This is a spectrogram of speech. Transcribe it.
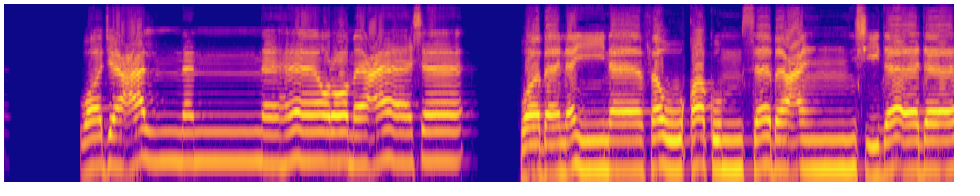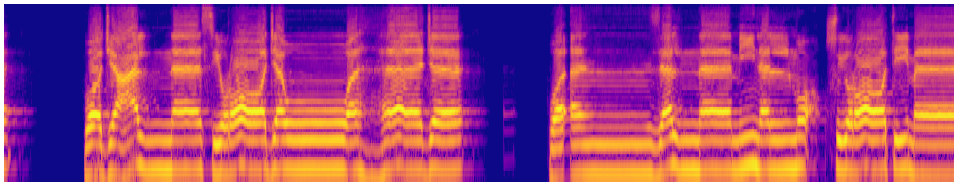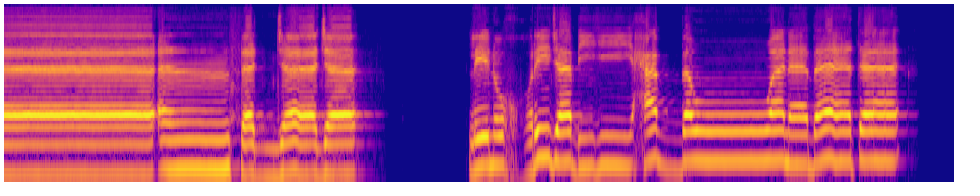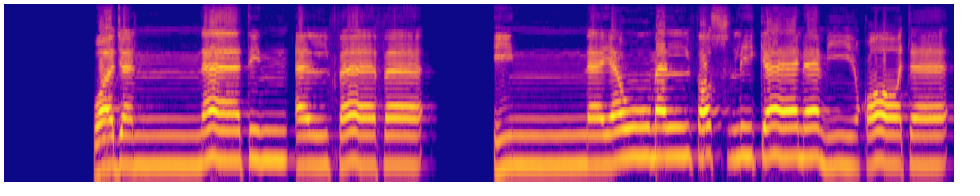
وجعلنا النهار معاشا وبنينا فوقكم سبعا شدادا وجعلنا سراجا وهاجا وأنزلنا من المعصرات ماء ثجاجا لنخرج به حبا ونباتا وجنات ألفافا إن يوم الفصل كان ميقاتا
